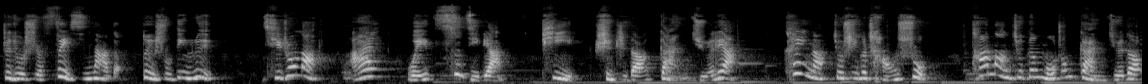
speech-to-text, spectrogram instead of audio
这就是费希纳的对数定律。其中呢，I 为刺激量，P 是指的感觉量。K 呢就是一个常数，它呢就跟某种感觉的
